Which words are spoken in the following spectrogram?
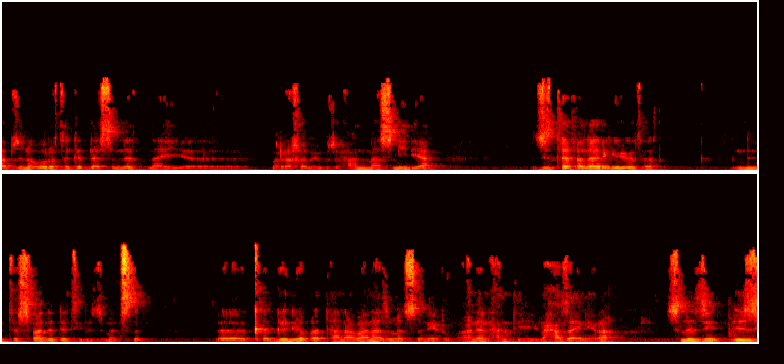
ኣብ ዝነበሮ ተገዳስነት ናይ መራኸቢ ብዙሓን፣ ማስ ሚድያ፣ ዝተፈላርየ ርእዮታት ንተስፋልደት ኢሉ ዝመጽእ፣ ገሊኡ ቀጥታ ናባና ዝመፅእ ነይሩ ኣነን ሓንቲ መሓዛይ ነይራ ስለዚ እዚ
